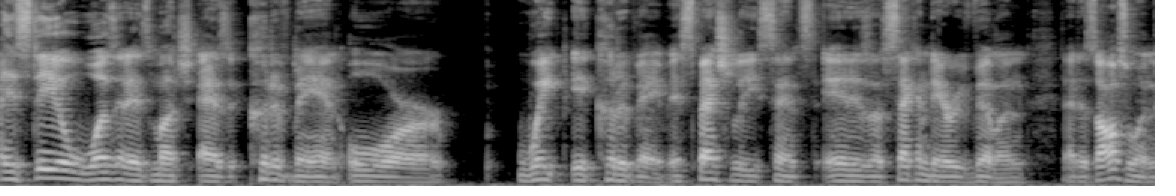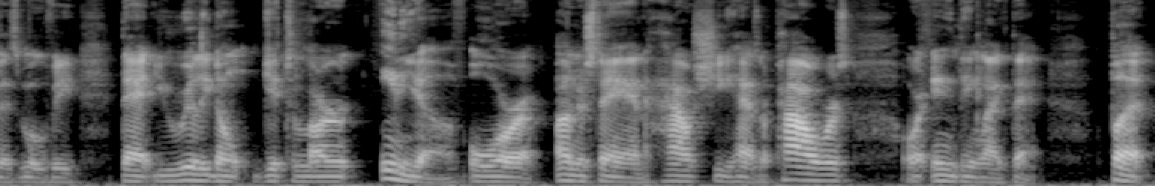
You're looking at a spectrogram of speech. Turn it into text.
it still wasn't as much as it could have been or weight it could have gave, especially since it is a secondary villain that is also in this movie that you really don't get to learn any of or understand how she has her powers or anything like that. But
